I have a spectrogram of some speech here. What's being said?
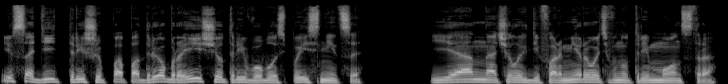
и всадить три шипа под ребра и еще три в область поясницы. Я начал их деформировать внутри монстра.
